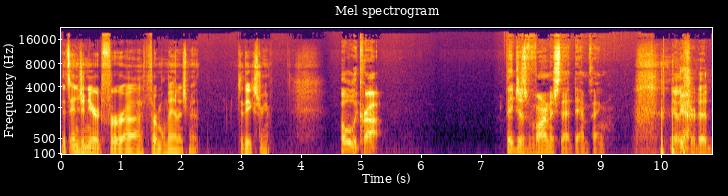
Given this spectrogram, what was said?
it's engineered for uh, thermal management to the extreme. Holy crap! They just varnished that damn thing. Yeah, they Yeah. sure did.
